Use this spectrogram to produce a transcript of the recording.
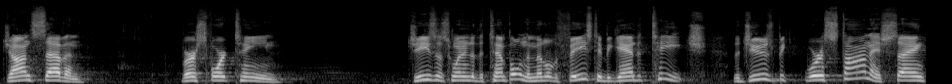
John 7, verse 14. Jesus went into the temple in the middle of the feast. He began to teach. The Jews be- were astonished, saying,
